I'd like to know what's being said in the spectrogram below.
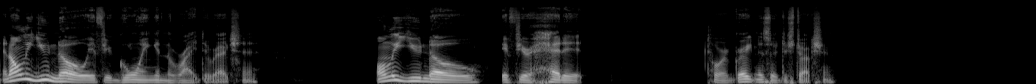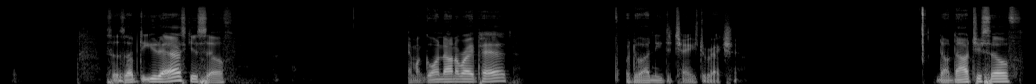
And only you know if you're going in the right direction only you know if you're headed toward greatness or destruction. So it's up to you to ask yourself Am I going down the right path? Or do I need to change direction? Don't doubt yourself.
